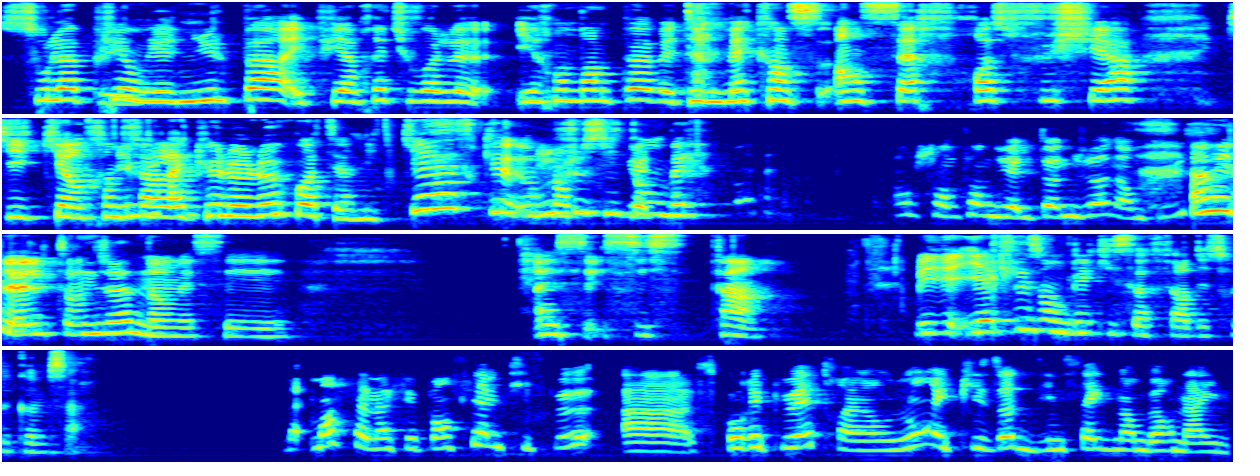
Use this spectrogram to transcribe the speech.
sous la pluie, au milieu de nulle part, et puis après, tu vois, le, il rentre dans le pub et t'as le mec en, en surf rose fuchsia qui, qui est en train de Et faire la queue leu quoi. T'es là, mais qu'est-ce que, où je suis tombée? En chantant du Elton John en plus. Ah oui, le Elton John, non, mais c'est. Ah, c'est. c'est- Enfin. Mais il y, a que les Anglais qui savent faire des trucs comme ça. Bah, Moi, ça m'a fait penser un petit peu à ce qu'aurait pu être un long épisode d'Inside Number 9.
